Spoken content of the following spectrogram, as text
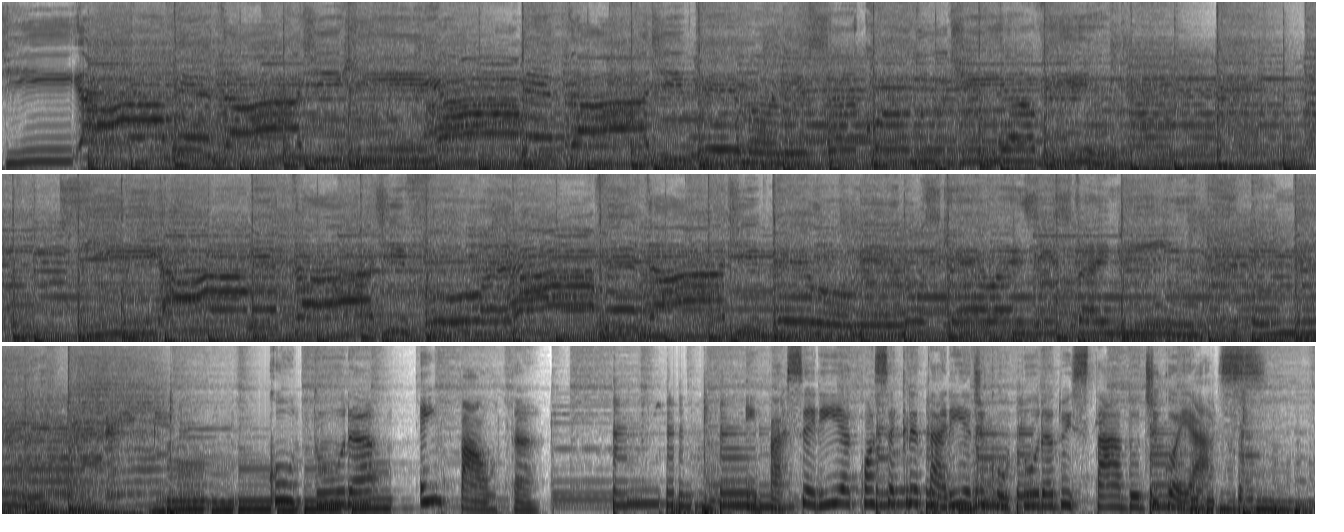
Se a verdade que a metade permaneça quando o dia vir. Se a metade for a verdade, pelo menos que ela exista em mim, em mim. Cultura em pauta. Em parceria com a Secretaria de Cultura do Estado de Goiás.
